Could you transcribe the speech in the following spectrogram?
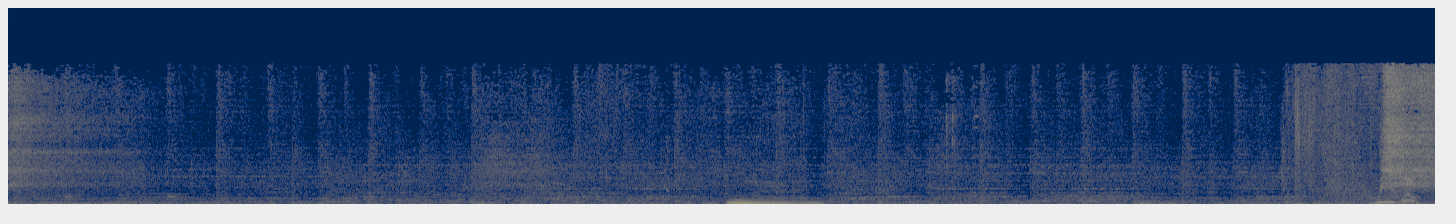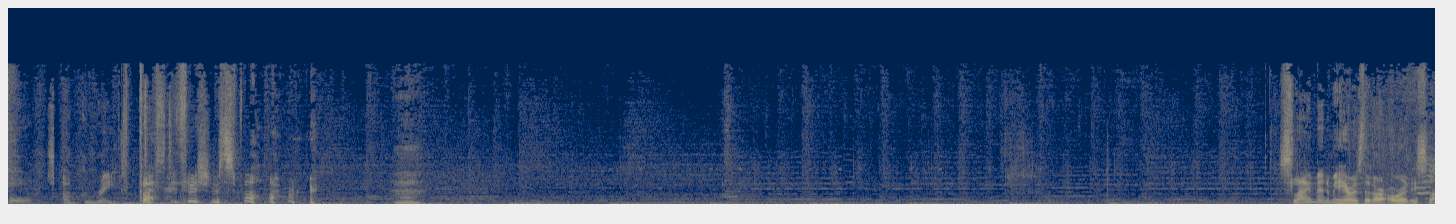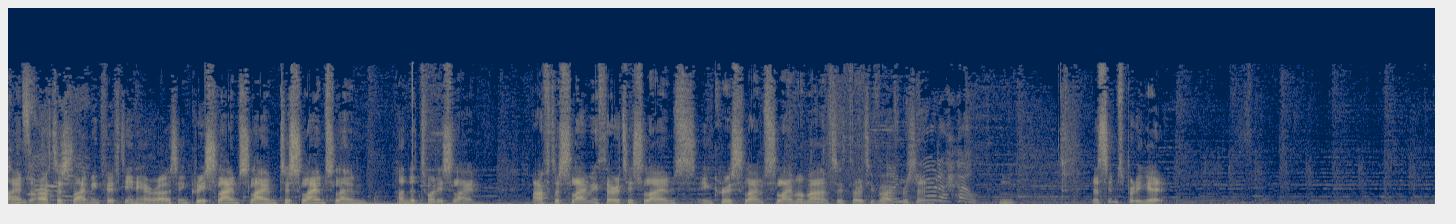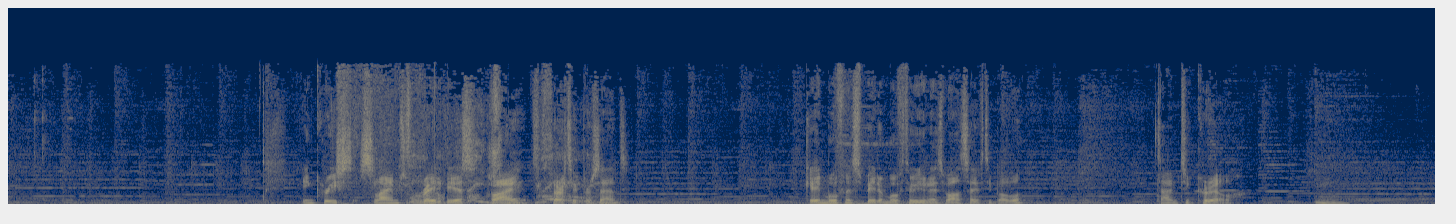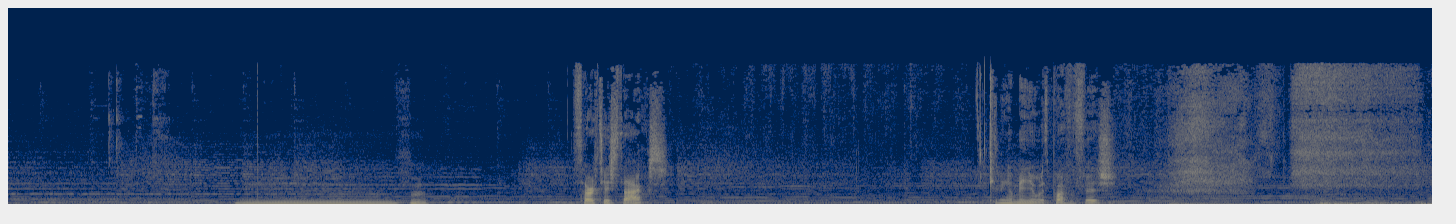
Hmm. We will forge a great fish with spell armor. Slime enemy heroes that are already slimed. After sliming 15 heroes, increase slime slime to slime slime 120 slime. After sliming 30 slimes, increase slime slime amount to 35%. Hmm. That seems pretty good. Increase slime's radius by 30%. Gain movement speed and move through units while in safety bubble. Time to krill. Hmm. Mm hmm. 30 stacks? Killing a minion with pufferfish.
